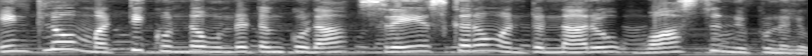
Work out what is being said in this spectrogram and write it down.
ఇంట్లో మట్టి కుండ ఉండటం కూడా శ్రేయస్కరం అంటున్నారు వాస్తు నిపుణులు.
